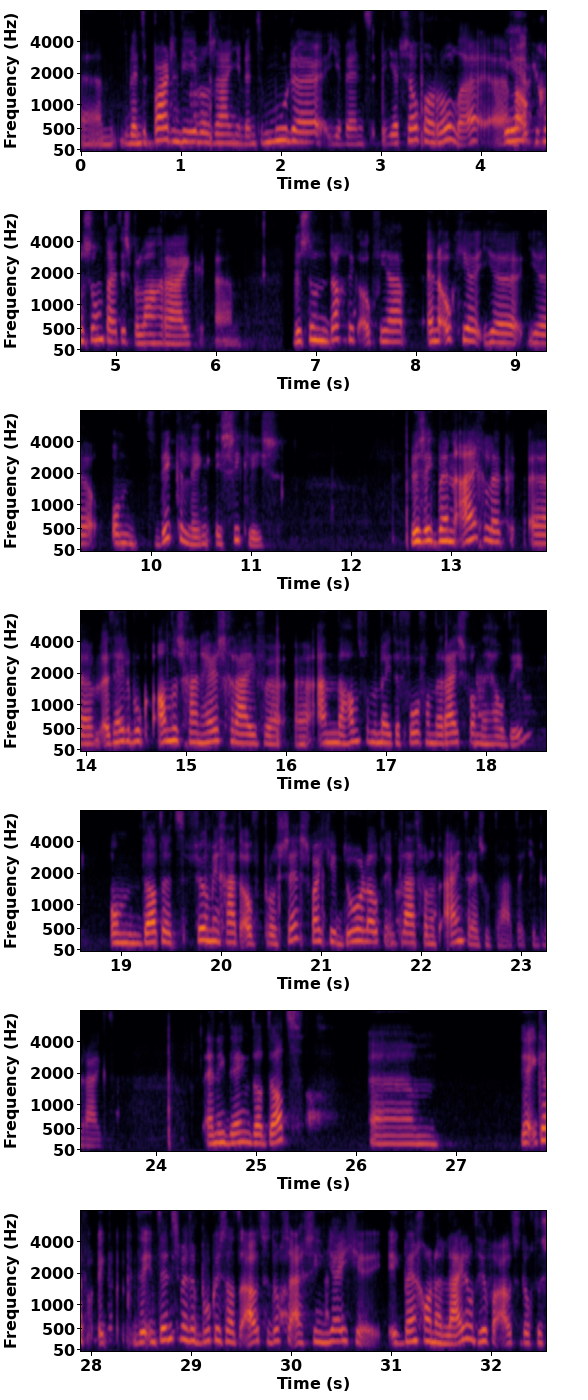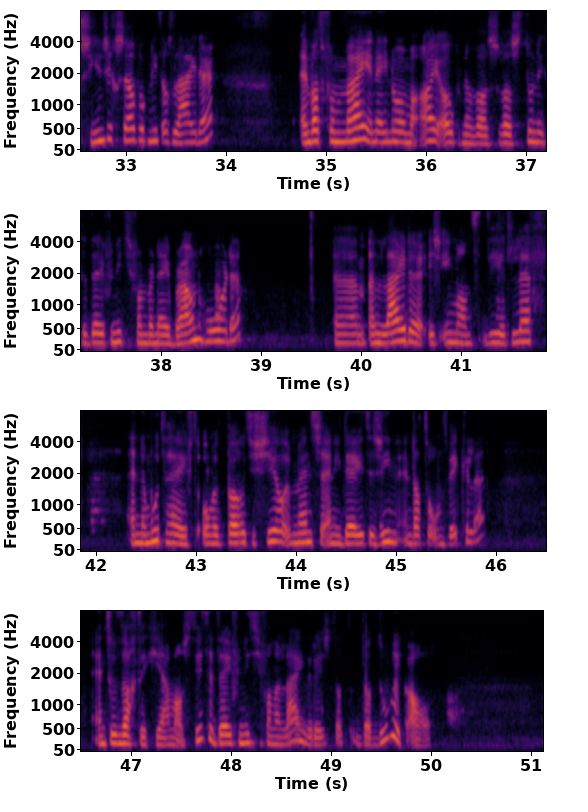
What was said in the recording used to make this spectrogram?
um, je bent de partner die je wil zijn. Je bent de moeder. Je, bent, je hebt zoveel rollen. Ja. Maar ook je gezondheid is belangrijk. Um, dus toen dacht ik ook van ja... En ook je, je, je ontwikkeling is cyclisch. Dus ik ben eigenlijk het hele boek anders gaan herschrijven... aan de hand van de metafoor van de reis van de heldin omdat het veel meer gaat over proces wat je doorloopt in plaats van het eindresultaat dat je bereikt. En ik denk dat dat. Um, ja, ik heb, ik, de intentie met het boek is dat de oudste dochter eigenlijk zien: jeetje, ik ben gewoon een leider. Want heel veel oudste dochters zien zichzelf ook niet als leider. En wat voor mij een enorme eye-opener was, was toen ik de definitie van Brene Brown hoorde. Um, een leider is iemand die het lef en de moed heeft om het potentieel in mensen en ideeën te zien en dat te ontwikkelen. En toen dacht ik, ja, maar als dit de definitie van een leider is, dat, dat doe ik al.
